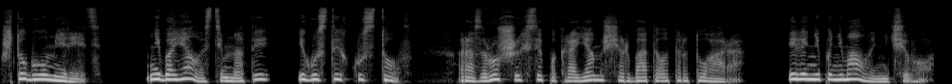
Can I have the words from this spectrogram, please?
чтобы умереть. Не боялась темноты и густых кустов, разросшихся по краям щербатого тротуара. Или не понимала ничего.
